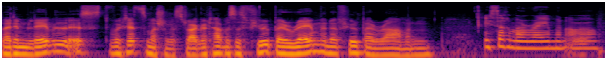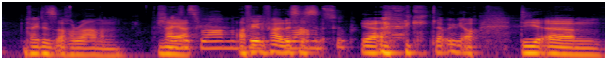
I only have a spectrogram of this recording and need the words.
bei dem Label ist, wo ich letztes Mal schon gestruggelt habe, ist es Fueled by Ramen oder Fueled by Ramen? Ich sage immer Ramen, aber Vielleicht ist es auch Ramen. Naja, ist Ramen. auf jeden Fall ist es, Soup. ja, ich glaube irgendwie auch. Die, ähm,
